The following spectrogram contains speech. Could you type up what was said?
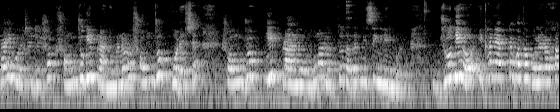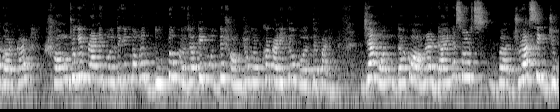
তাই বলছে যেসব সংযোগী প্রাণী মানে ওরা সংযোগ করেছে, সংযোগী প্রাণী অধুনা লুপ্ত তাদের মিসিং লিঙ্ক বলে। যদিও এখানে একটা কথা বলে রাখা দরকার, সংযোগী প্রাণী বলতে কিন্তু আমরা দুটো প্রজাতির মধ্যে সংযোগ রক্ষাকারীকেও বলতে পারি। যেমন, দেখো আমরা ডাইনোসরস বা জুরাসিক যুগ,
